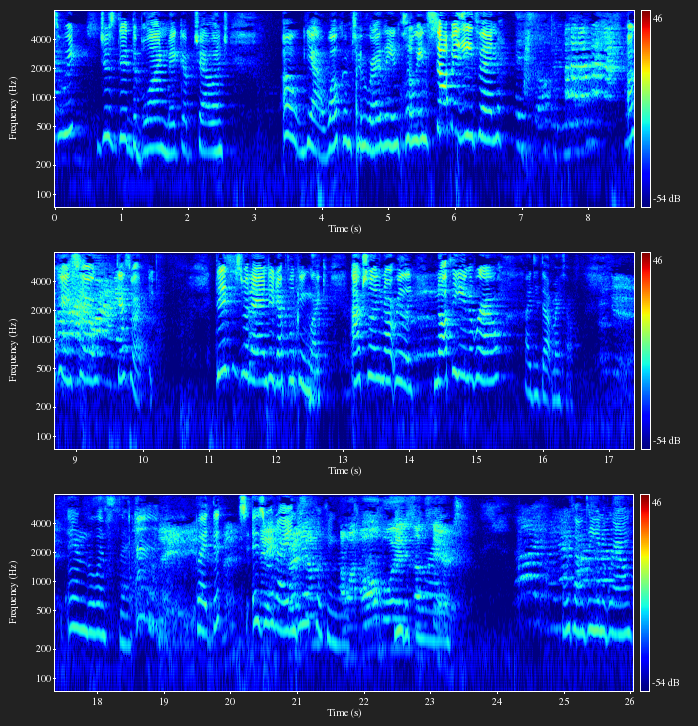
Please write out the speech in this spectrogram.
guys, we just did the blind makeup challenge. Oh yeah, welcome to Riley and Chloe. And stop it, Ethan. Okay, so guess what? This is what I ended up looking like. Actually, not really. Not the unibrow. I did that myself. And the lipstick. But this is what I ended up looking I like. want all boys Beautiful, upstairs. Without the unibrow,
